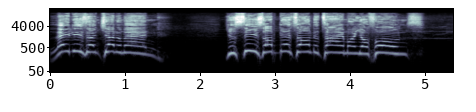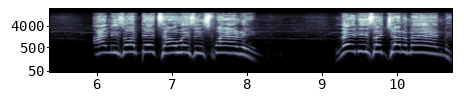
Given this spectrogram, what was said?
Ladies and gentlemen, you see his updates all the time on your phones, and his updates are always inspiring. Ladies and gentlemen,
